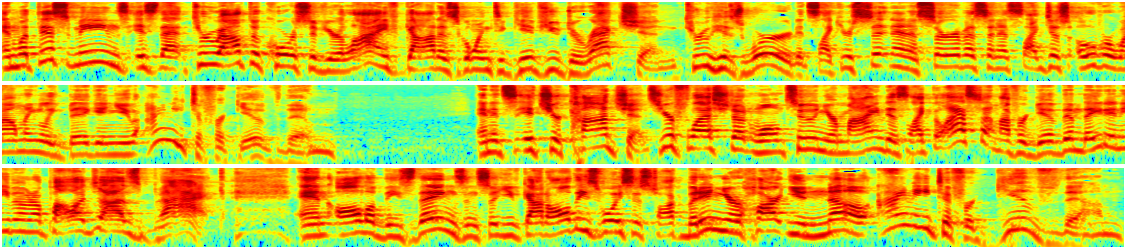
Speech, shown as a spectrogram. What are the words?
And what this means is that throughout the course of your life, God is going to give you direction through His Word. It's like you're sitting in a service and it's like just overwhelmingly big in you. I need to forgive them. And it's, it's your conscience. Your flesh doesn't want to, and your mind is like, the last time I forgive them, they didn't even apologize back and all of these things. And so you've got all these voices talking, but in your heart, you know, I need to forgive them.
